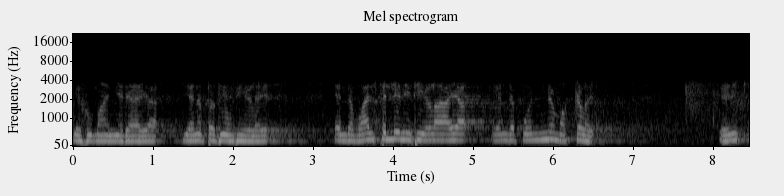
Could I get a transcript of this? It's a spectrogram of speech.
ബഹുമാന്യരായ ജനപ്രതിനിധികളെ എന്റെ വാത്സല്യനിധികളായ എന്റെ പൊന്നു മക്കളെ എനിക്ക്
